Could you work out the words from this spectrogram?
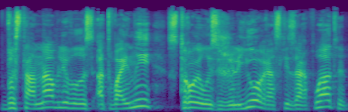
восстанавливалась от войны, строилось жилье, росли зарплаты.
